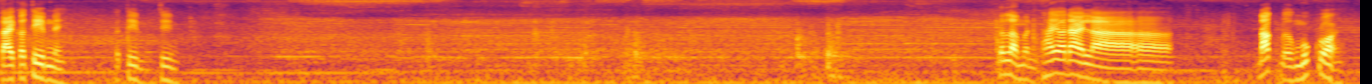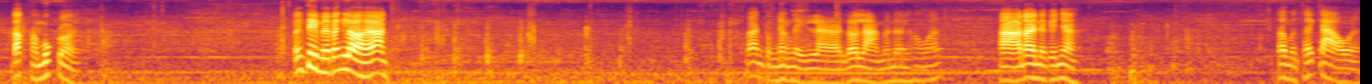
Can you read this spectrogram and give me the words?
Tay có tim này có tim tim. Tức là mình thấy ở đây là ờ, đất được múc rồi đất là múc rồi. Bánh tim hay bánh lờ hả anh? Mấy anh công nhân này là lo làm cho nên không á. À ở đây này cái nhà. Đây mình thấy cào này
